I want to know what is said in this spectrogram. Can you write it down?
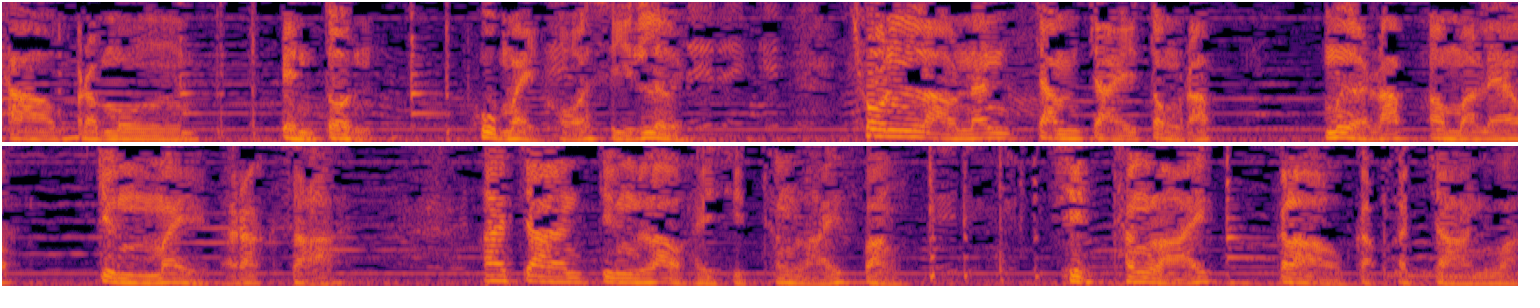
ชาวประมงเป็นต้น ผู้ไม่ขอศีลเลย ชนเหล่านั้นจำใจต้องรับ เมื่อรับเอามาแล้วจึงไม่รักษา อาจารย์จึงเล่าให้สิทธิ์ทั้งหลายฟัง สิทธิ์ทั้งหลายกล่าวกับอาจารย์ว่า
